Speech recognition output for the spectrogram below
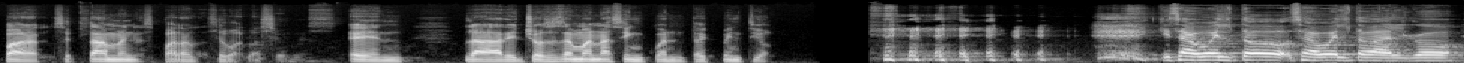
para los exámenes, para las evaluaciones en la dichosa semana 50 y 21. Quizá ha vuelto, se ha vuelto algo.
